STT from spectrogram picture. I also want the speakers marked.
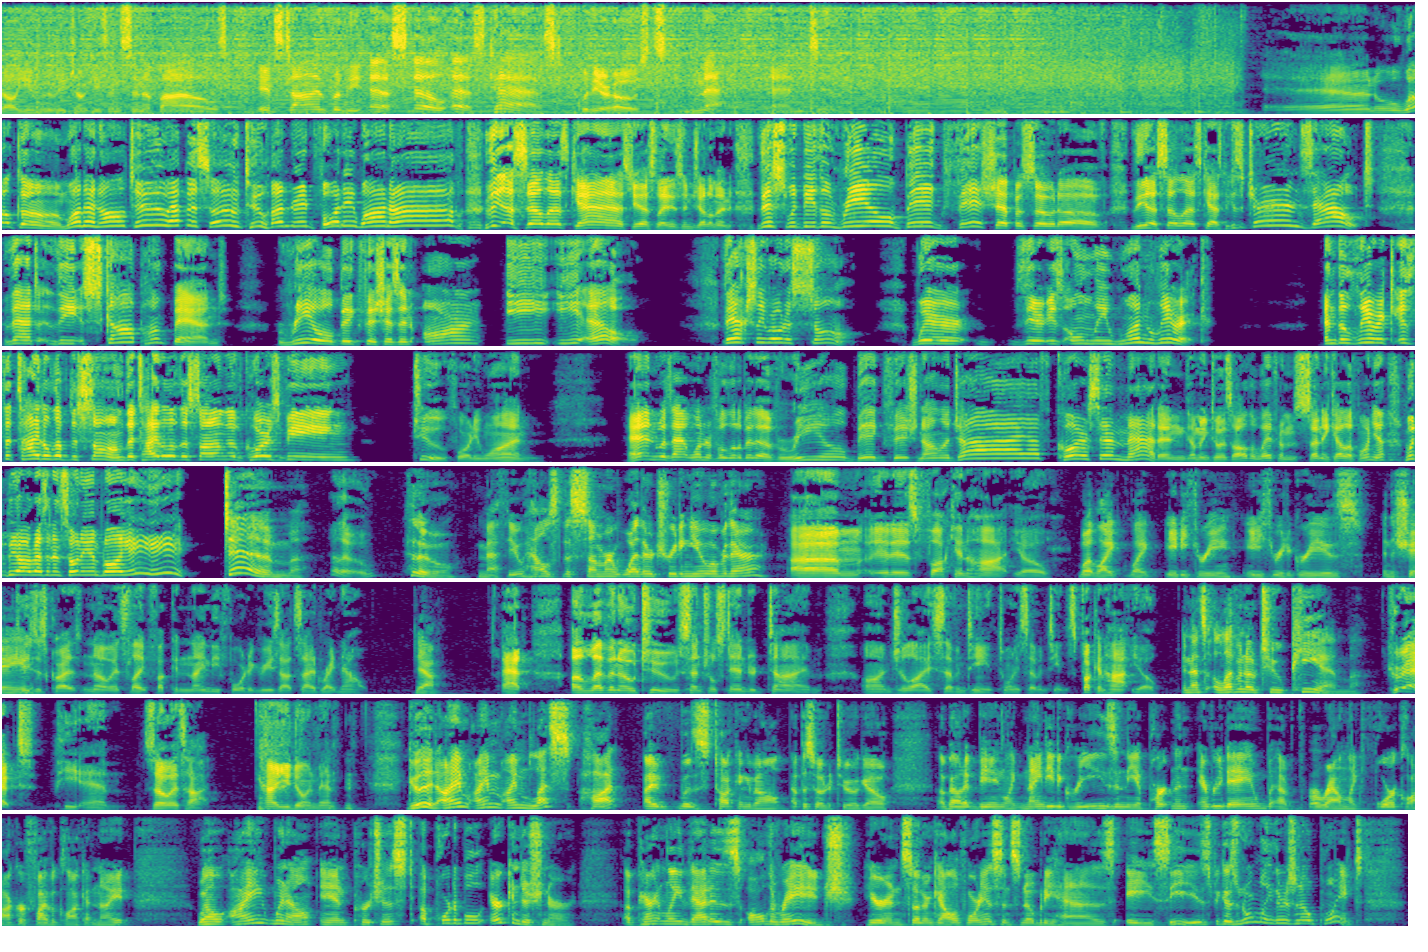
Speaker 1: right, all you movie junkies and cinephiles. It's time for the SLS cast with your hosts, Matt and Tim. And welcome, one and all, to episode 241 of the SLS cast. Yes, ladies and gentlemen, this would be the Reel Big Fish episode of the SLS cast because it turns out that the ska punk band Reel Big Fish as in R E E L. They actually wrote a song where there is only one lyric. And the lyric is the title of the song. The title of the song, of course, being 241. And with that wonderful little bit of Reel Big Fish knowledge, I, of course, am Matt, and coming to us all the way from sunny California would be our resident Sony employee.
Speaker 2: Tim!
Speaker 1: Hello.
Speaker 2: Hello, Matthew. How's the summer weather treating you over there?
Speaker 1: Um, it is fucking hot, yo.
Speaker 2: What, like like 83, 83 degrees in the shade?
Speaker 1: Jesus Christ, no, it's like fucking 94 degrees outside right now.
Speaker 2: Yeah.
Speaker 1: At 11:02 Central Standard Time on July 17th, 2017. It's fucking hot, yo.
Speaker 2: And that's 11:02 p.m.
Speaker 1: Correct. PM. So it's hot. How you doing, man?
Speaker 2: Good. I'm I'm I'm less hot. I was talking about episode or two ago about it being like 90 degrees in the apartment every day uh, around like four o'clock or five o'clock at night. Well, I went out and purchased a portable air conditioner. Apparently, that is all the rage here in Southern California since nobody has ACs because normally there's no point.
